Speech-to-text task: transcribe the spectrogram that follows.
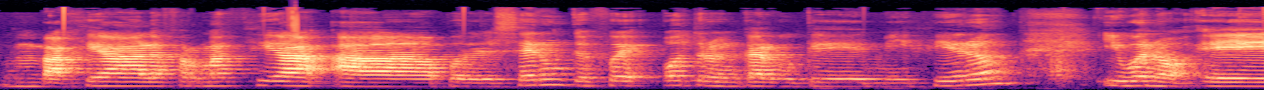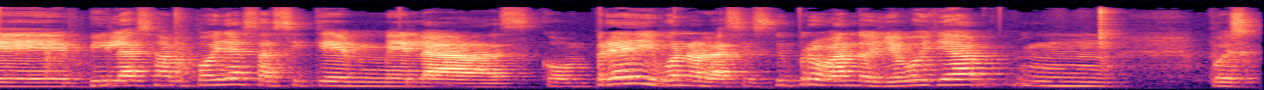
bajé a la farmacia a por el serum, que fue otro encargo que me hicieron. Y bueno, eh, vi las ampollas, así que me las compré y bueno, las estoy probando. Llevo ya... Mm, pues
